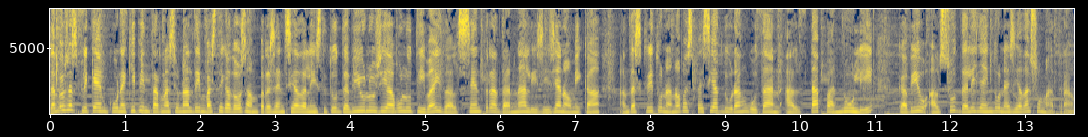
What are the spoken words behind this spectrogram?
També us expliquem que un equip internacional d'investigadors en presència de l'Institut de Biologia Evolutiva i del Centre d'Anàlisi Genòmica han descrit una nova espècie d'orangutan, el tapanuli, que viu al sud de l'illa indonèsia de Sumatra.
